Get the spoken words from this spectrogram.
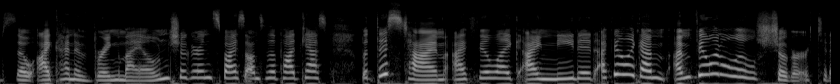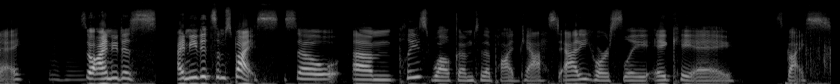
so I kind of bring my own sugar and spice onto the podcast. But this time I feel like I needed I feel like I'm I'm feeling a little sugar today. So I need s- I needed some spice. So um, please welcome to the podcast Addie Horsley, aka Spice.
